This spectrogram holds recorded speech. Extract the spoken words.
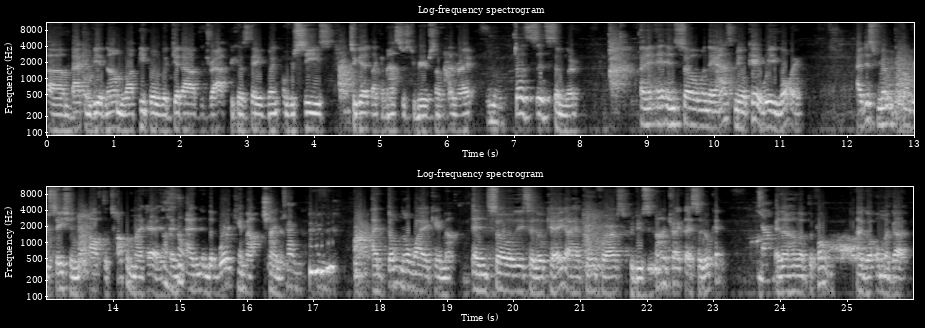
Um, back in Vietnam, a lot of people would get out of the draft because they went overseas to get like a master's degree or something, right? So it's, it's similar. And, and, and so when they asked me, okay, where are you going? I just remembered the conversation off the top of my head, and, and, and the word came out China. China. I don't know why it came out. And so they said, okay, I had 24 hours to produce a contract. I said, okay. Yeah. And I hung up the phone. I go, oh my God,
